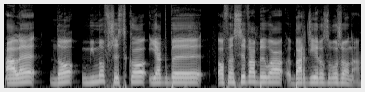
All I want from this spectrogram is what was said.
ale no mimo wszystko jakby ofensywa była bardziej rozłożona.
